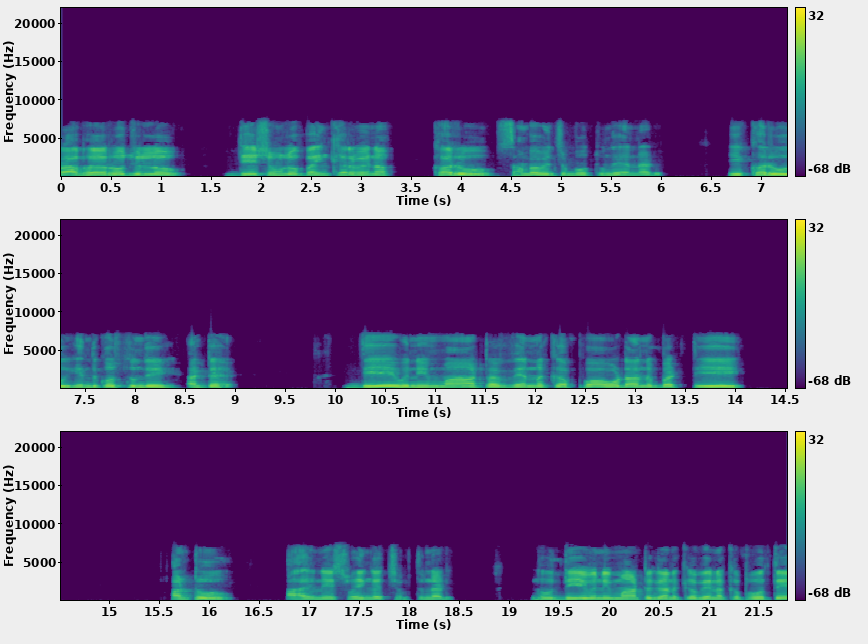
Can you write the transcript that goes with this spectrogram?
రాబోయే రోజుల్లో దేశంలో భయంకరమైన కరువు సంభవించబోతుంది అన్నాడు. ఈ కరువు ఎందుకు వస్తుంది అంటే దేవుని మాట వినకపోవడాన్ని బట్టి అంటూ ఆయనే స్వయంగా చెప్తున్నాడు. నువ్వు దేవుని మాట గనక వినకపోతే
